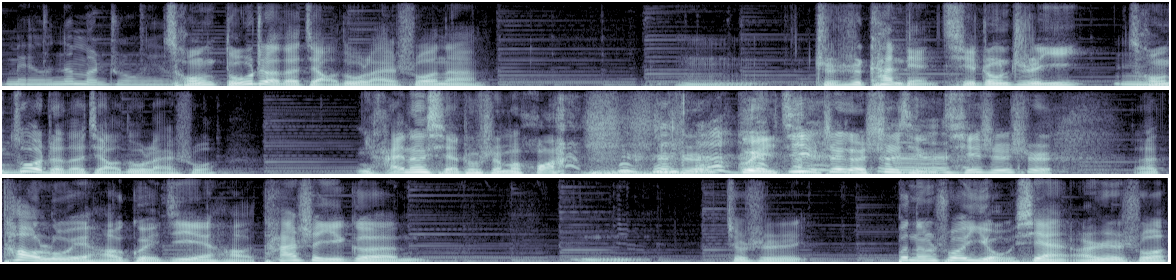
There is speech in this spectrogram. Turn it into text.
没有那么重要。从读者的角度来说呢，嗯，只是看点其中之一。从嗯作者的角度来说，你还能写出什么花？就是轨迹这个事情，其实是呃套路也好，轨迹也好，它是一个嗯，就是不能说有限，而是说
